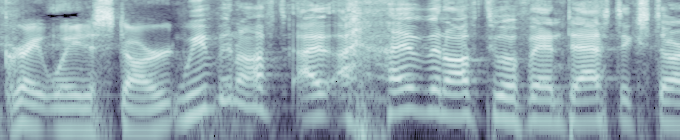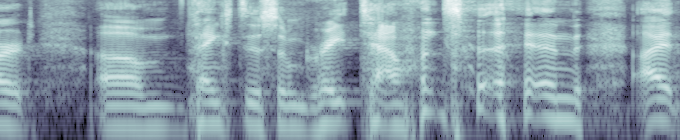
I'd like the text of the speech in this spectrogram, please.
Great way to start. We've been off. I, I have been off to a fantastic start, um, thanks to some great talent, and I,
